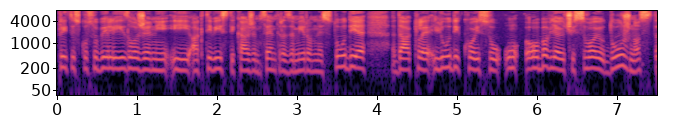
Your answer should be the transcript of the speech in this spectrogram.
pritisku su bili izloženi i aktivisti, kažem, Centra za mirovne studije, dakle ljudi koji su obavljajući svoju dužnost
